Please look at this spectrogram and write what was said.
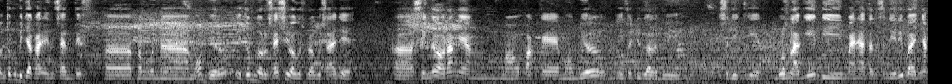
untuk kebijakan insentif uh, pengguna mobil itu menurut saya sih bagus-bagus aja. Uh, sehingga orang yang mau pakai mobil itu juga lebih sedikit. Belum lagi di Manhattan sendiri banyak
